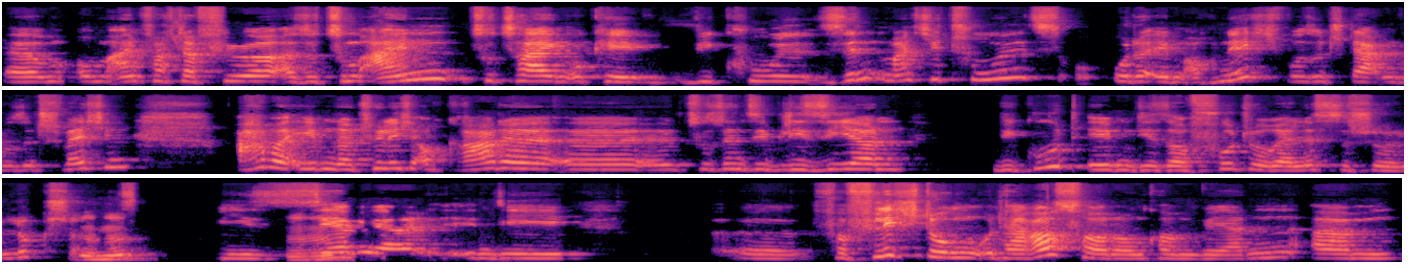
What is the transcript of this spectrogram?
äh, um, um einfach dafür, also zum einen zu zeigen, okay, wie cool sind manche Tools oder eben auch nicht, wo sind Stärken, wo sind Schwächen, aber eben natürlich auch gerade äh, zu sensibilisieren, wie gut eben dieser fotorealistische Look schon mhm. ist, wie mhm. sehr wir in die äh, Verpflichtungen und Herausforderungen kommen werden, ähm,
